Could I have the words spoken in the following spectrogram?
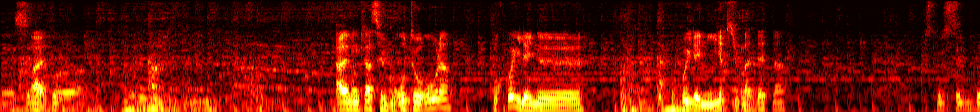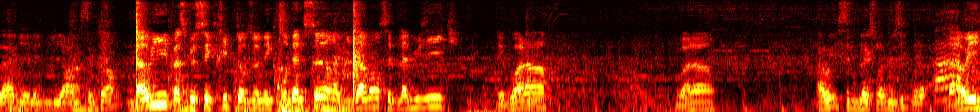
mais c'est Ouais. pour, euh, Ah donc là c'est le gros taureau là. Pourquoi il a une... Pourquoi il a une lyre sur la tête là? Que c'est une blague et il a une lyre avec ses cornes. Bah oui, parce que c'est Crypt of the Necrodancer, évidemment, c'est de la musique. Et voilà. Voilà. Ah oui, c'est une blague sur la musique, voilà. Ah, Bah oui.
